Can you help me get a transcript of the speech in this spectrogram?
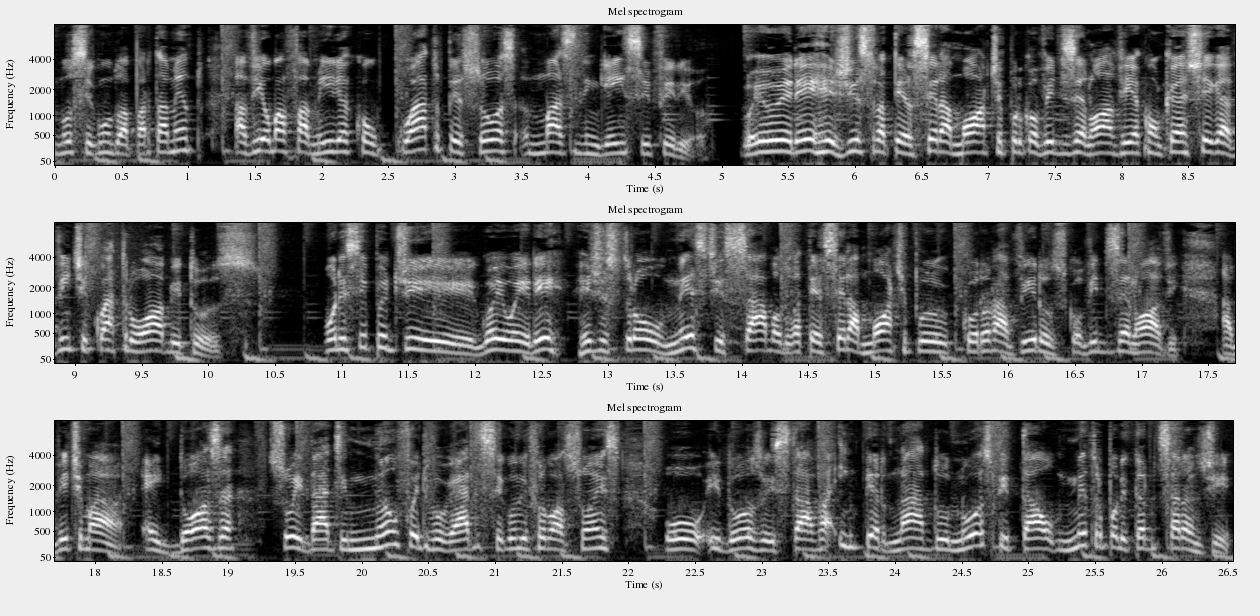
no segundo apartamento, havia uma família com quatro pessoas, mas ninguém se feriu. Goiôerê registra a terceira morte por Covid-19 e a Concan chega a 24 óbitos. O município de Goiôerê registrou neste sábado a terceira morte por coronavírus Covid-19. A vítima é idosa, sua idade não foi divulgada segundo informações, o idoso estava internado no Hospital Metropolitano de Sarandi.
